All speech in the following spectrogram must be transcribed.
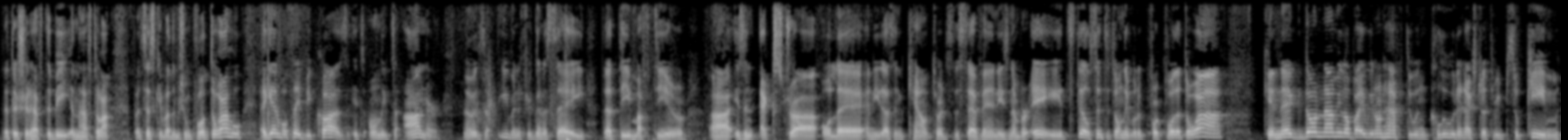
that there should have to be in the Haftarah. But says kivadim shum torahu. Again, we'll say because it's only to honor. In other words, even if you're going to say that the maftir uh, is an extra ole and he doesn't count towards the seven, he's number eight. Still, since it's only for Kvod Torah, we don't have to include an extra three psukim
